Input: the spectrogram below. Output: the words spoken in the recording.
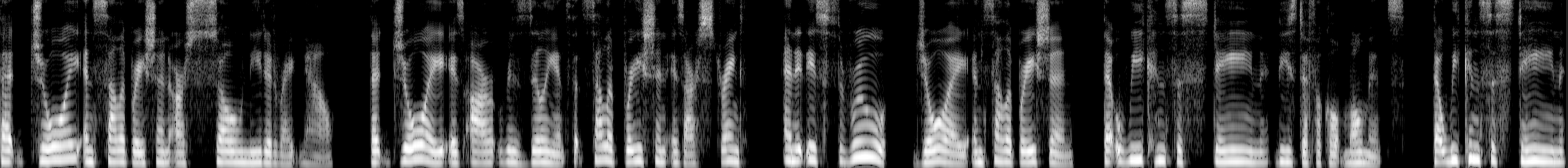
that joy and celebration are so needed right now. That joy is our resilience, that celebration is our strength. And it is through joy and celebration that we can sustain these difficult moments, that we can sustain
